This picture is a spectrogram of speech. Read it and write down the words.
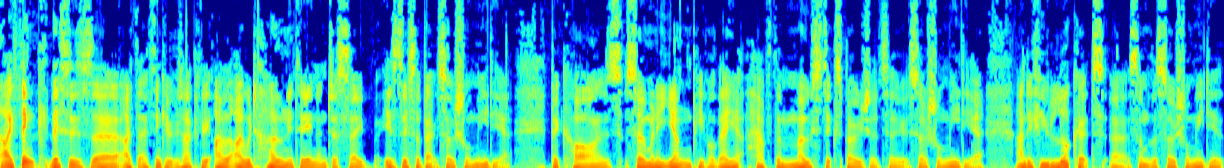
I think this is. Uh, I, th- I, think exactly. I, I would hone it in and just say, is this about social media? Because so many young people they have the most exposure to social media, and if you look at uh, some of the social media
